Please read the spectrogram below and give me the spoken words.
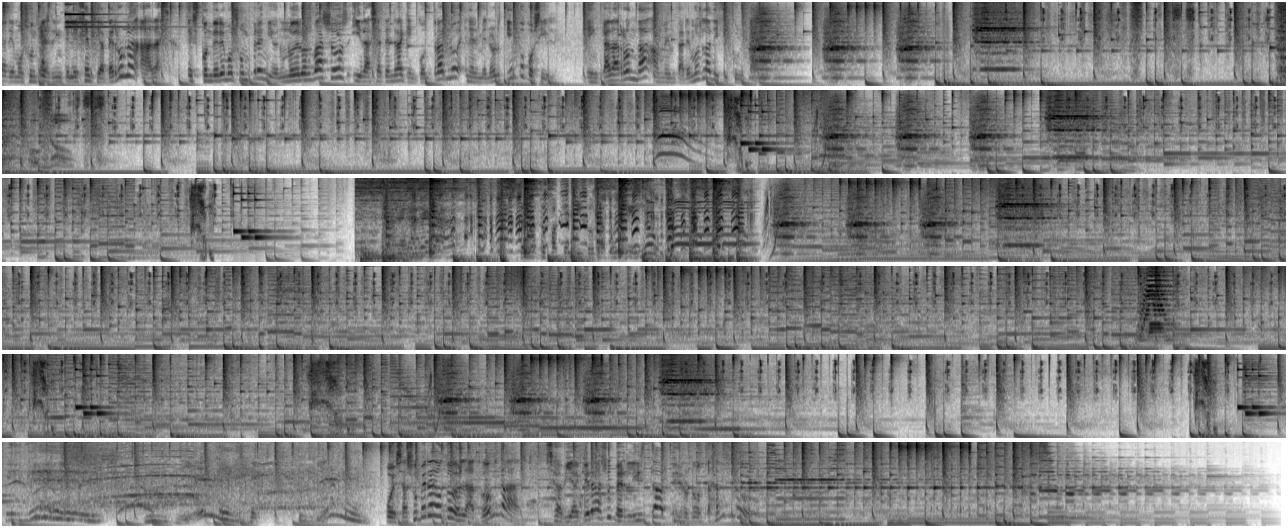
haremos un test de inteligencia perruna a Dasha. Esconderemos un premio en uno de los vasos y Dasha tendrá que encontrarlo en el menor tiempo posible. En cada ronda aumentaremos la dificultad. Double, double D. Snoop Pues ha superado todas las rondas. Sabía que era súper lista, pero no tanto.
